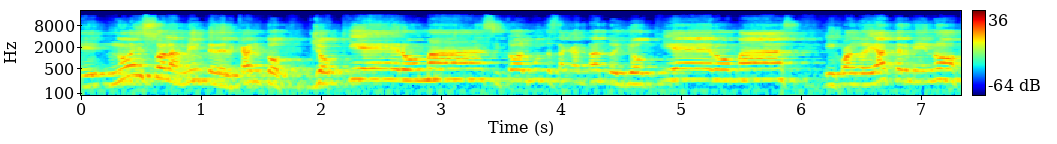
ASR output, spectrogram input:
Eh, no es solamente del canto, yo quiero más, y todo el mundo está cantando, yo quiero más, y cuando ya terminó,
